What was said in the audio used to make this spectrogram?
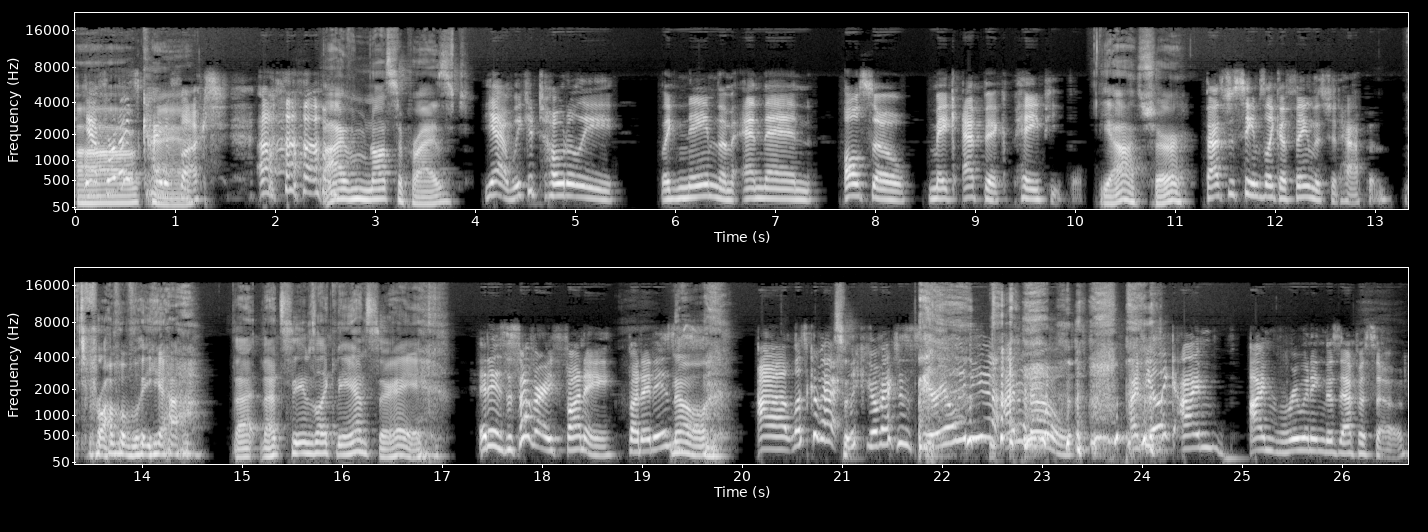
Yeah, Fortnite's okay. kind of fucked. Um, I'm not surprised. Yeah, we could totally like name them and then also make Epic pay people. Yeah, sure. That just seems like a thing that should happen. Probably, yeah. That that seems like the answer. Hey. It is. It's not very funny, but it is. No. Uh, let's go back. So, we can go back to the cereal idea. I don't know. I feel like I'm I'm ruining this episode.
